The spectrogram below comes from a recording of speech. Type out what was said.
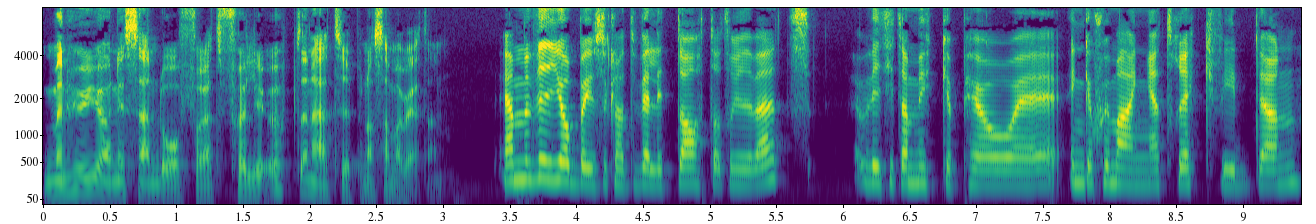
Men hur gör ni sen då för att följa upp den här typen av samarbeten? Ja, men vi jobbar ju såklart väldigt datadrivet. Vi tittar mycket på eh, engagemanget, räckvidden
